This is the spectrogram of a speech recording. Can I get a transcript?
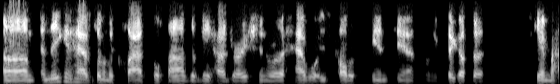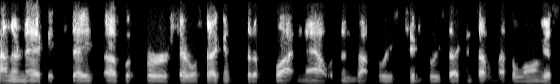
Um, and then you can have some of the classical signs of dehydration where they have what is called a skin tent. When you pick up the skin behind their neck, it stays up for several seconds instead of flattening out within about three, two to three seconds That's about the longest.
